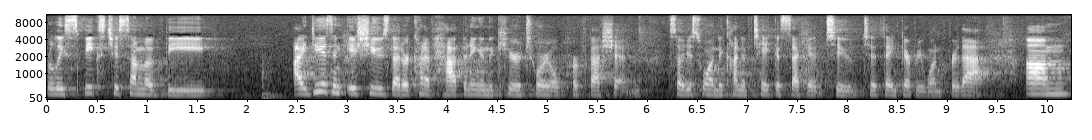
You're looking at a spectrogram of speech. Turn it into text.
really speaks to some of the ideas and issues that are kind of happening in the curatorial profession. So I just wanted to kind of take a second to, to thank everyone for that. Um,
